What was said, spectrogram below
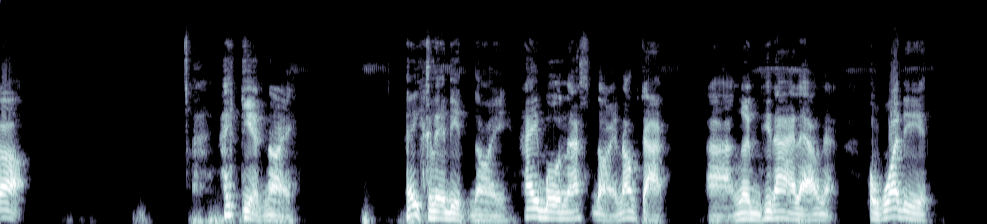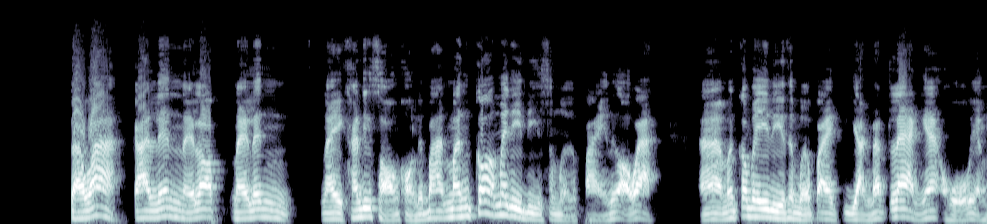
ก็ ให้เกียรติหน่อย ให้เครดิตหน่อย ให้โบนัสหน่อยนอกจากเงินที่ได้แล้วเนี่ย ผมว่าดี แต่ว่าการเล่นในรอบในเล่นในครั้งที่สองของในบ้าน มันก็ไม่ได้ดีเสมอไปนึกออกว่า อ่า มันก็ไม่ได้ดีเสมอไปอย่างนัดแรกเนี้ยโอ้โหอย่าง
